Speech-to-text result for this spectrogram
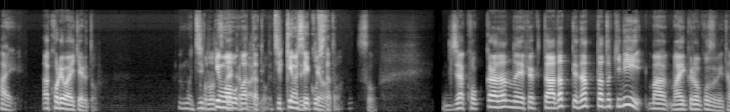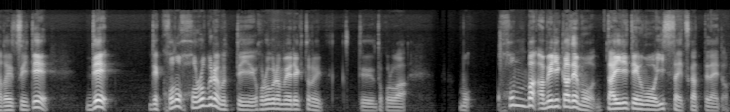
はい。あ、これはいけると。もう実験は終わったと。実験は成功したと。そう。じゃあ、こっから何のエフェクターだってなった時に、まあ、マイクロコズムにたどり着いて、で、で、このホログラムっていう、ホログラムエレクトロニクスっていうところは、もう、本場アメリカでも代理店を一切使ってないと。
